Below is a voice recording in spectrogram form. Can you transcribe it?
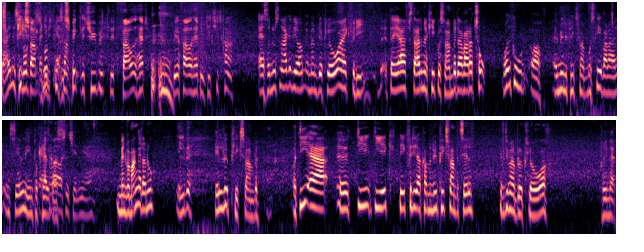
dejlig smuk, piksvamp. Er smuk det en spinkle type. Lidt farvet hat. Mere farvet hat, end de tit har. Altså, nu snakker vi om, at man bliver klogere, ikke? Fordi da jeg startede med at kigge på svampe, der var der to. Rødgul og almindelig piksvamp. Måske var der en sjælden en på kalk ja, også. også en sjælden, ja. Men hvor mange er der nu? 11. 11 piksvampe. Og de er, øh, de, de er ikke, det er ikke fordi, der er kommet nye piksvampe til. Det er fordi, man er blevet klogere. Primært.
